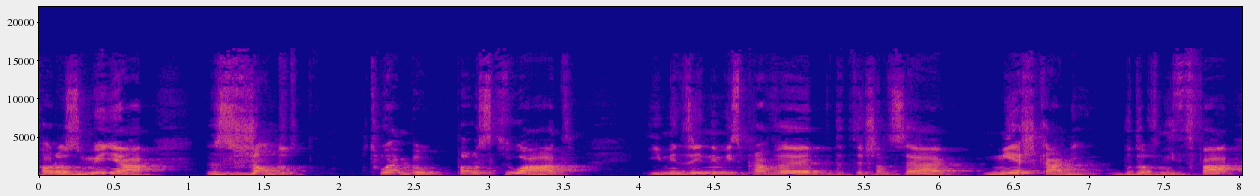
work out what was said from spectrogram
porozumienia z rządu, tłem był Polski Ład i między innymi sprawy dotyczące mieszkań, budownictwa.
